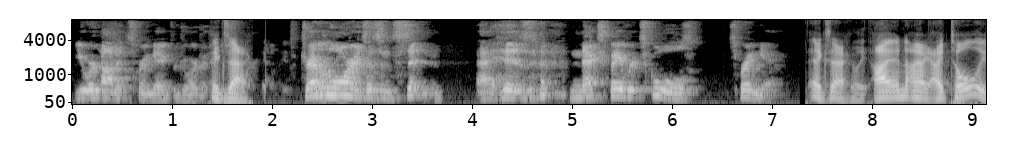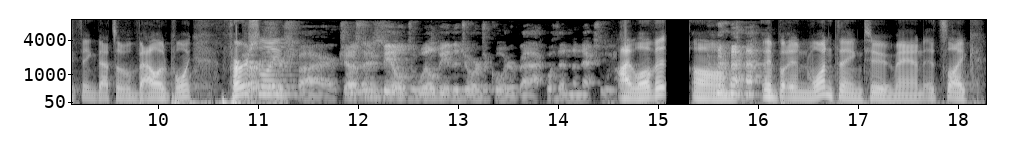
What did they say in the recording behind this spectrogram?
you are not at the spring game for Georgia. Exactly. Trevor Lawrence isn't sitting at his next favorite school's spring game. Exactly. I and I, I totally think that's a valid point. Personally, fire. Justin there's- Fields will be the Georgia quarterback within the next week. I love it. Um, and, but and one thing too, man, it's like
